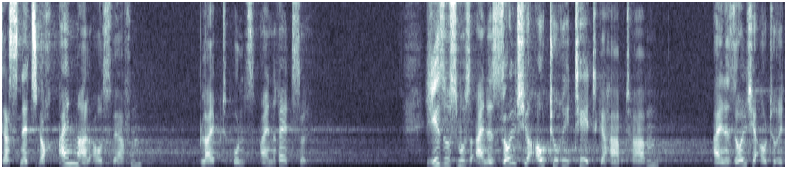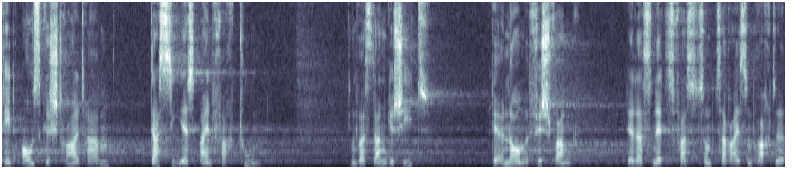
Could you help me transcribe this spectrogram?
das Netz noch einmal auswerfen, bleibt uns ein Rätsel. Jesus muss eine solche Autorität gehabt haben, eine solche Autorität ausgestrahlt haben, dass sie es einfach tun. Und was dann geschieht? Der enorme Fischfang, der das Netz fast zum Zerreißen brachte,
